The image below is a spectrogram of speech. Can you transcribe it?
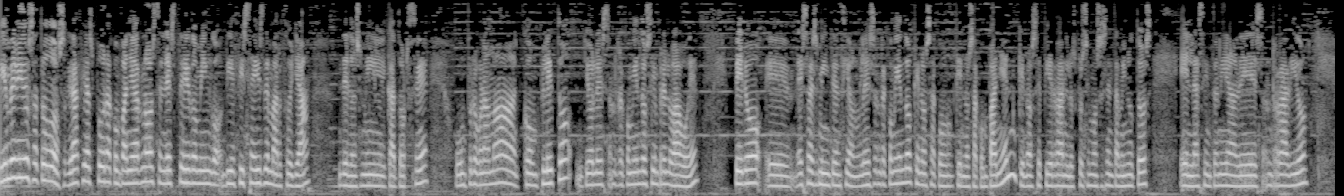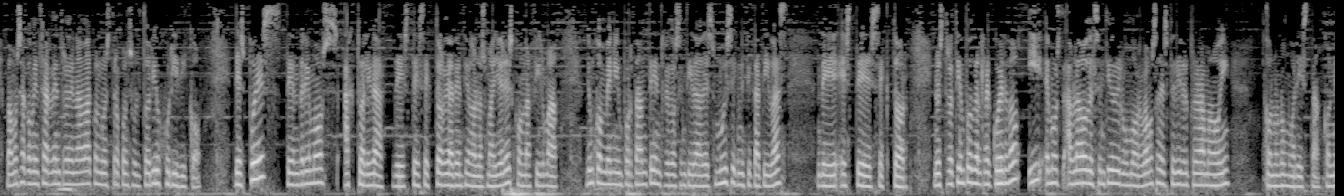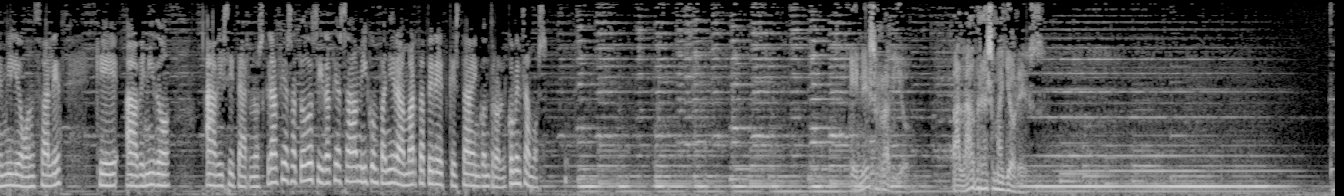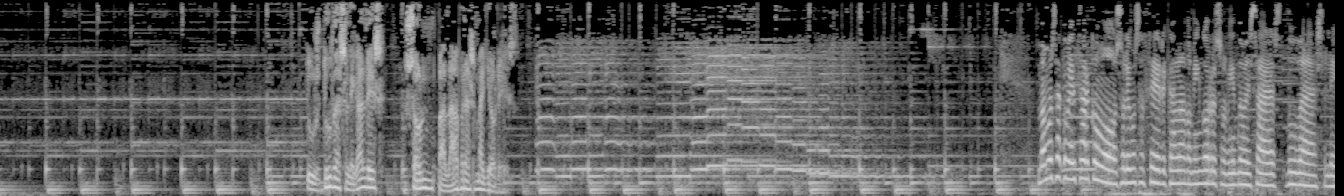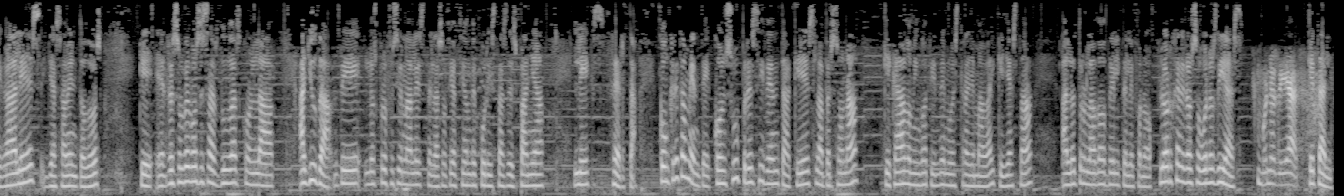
Bienvenidos a todos. Gracias por acompañarnos en este domingo 16 de marzo ya de 2014. Un programa completo. Yo les recomiendo, siempre lo hago, ¿eh? pero eh, esa es mi intención. Les recomiendo que nos, que nos acompañen, que no se pierdan los próximos 60 minutos en la sintonía de Radio. Vamos a comenzar dentro de nada con nuestro consultorio jurídico. Después tendremos actualidad de este sector de atención a los mayores con una firma de un convenio importante entre dos entidades muy significativas de este sector. Nuestro tiempo del recuerdo y hemos hablado del sentido del humor. Vamos a despedir el programa hoy con un humorista, con Emilio González, que ha venido a visitarnos. Gracias a todos y gracias a mi compañera Marta Pérez, que está en control. Comenzamos. En Es Radio, Palabras Mayores. Tus dudas legales son palabras mayores. Vamos a comenzar como solemos hacer cada domingo resolviendo esas dudas legales. Ya saben todos que eh, resolvemos esas dudas con la ayuda de los profesionales de la Asociación de Juristas de España, Lex Certa. Concretamente, con su presidenta, que es la persona que cada domingo atiende nuestra llamada y que ya está al otro lado del teléfono. Flor Generoso, buenos días. Buenos días. ¿Qué tal?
